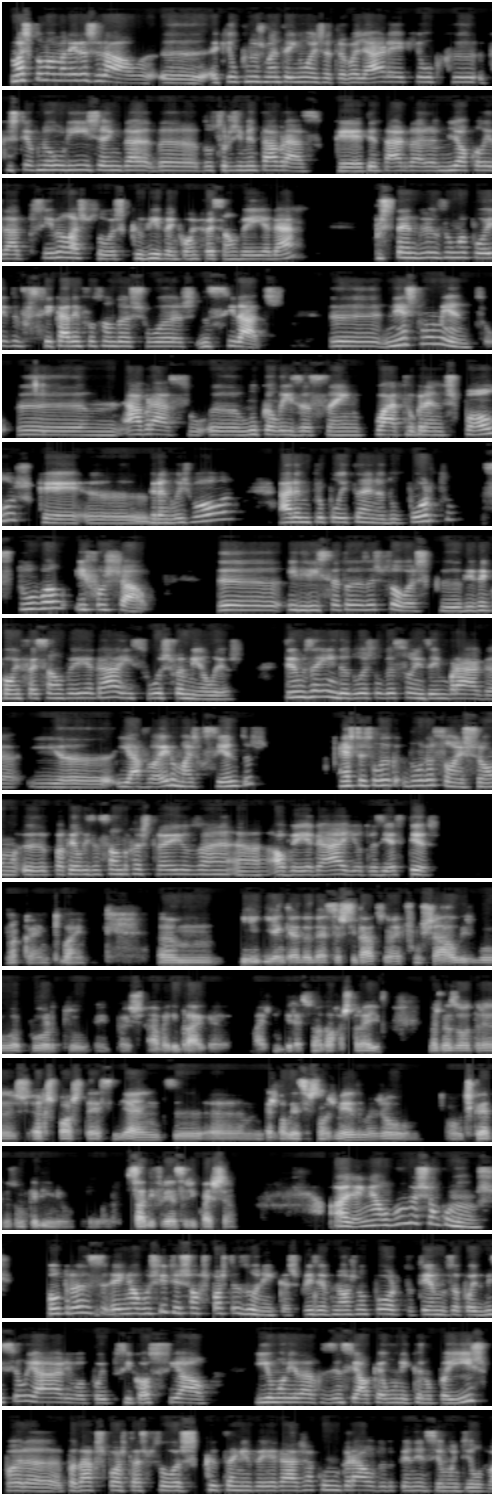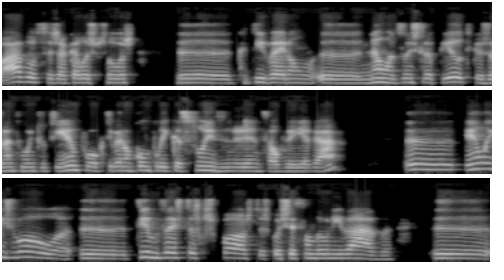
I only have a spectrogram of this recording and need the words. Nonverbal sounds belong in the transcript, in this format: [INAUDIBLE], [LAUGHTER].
mas que de uma maneira geral, uh, aquilo que nos mantém hoje a trabalhar é aquilo que, que esteve na origem da, da, do surgimento da Abraço, que é tentar dar a melhor qualidade possível às pessoas que vivem com infecção VIH, prestando-lhes um apoio diversificado em função das suas necessidades. Uh, neste momento, uh, a Abraço localiza-se em quatro grandes polos, que é Grande Lisboa, área metropolitana do Porto, Setúbal e Funchal. Uh, e dirige-se a todas as pessoas que vivem com infecção VIH e suas famílias. Temos ainda duas delegações em Braga e, uh, e Aveiro, mais recentes. Estas delegações são uh, para realização de rastreios a, a, ao VIH e outras ISTs. Ok, muito bem. Um, e, e, em cada dessas cidades, não é? Funchal, Lisboa, Porto, e depois Aveiro e Braga mais direcionado ao rastreio, mas nas outras a resposta é semelhante, uh, as valências são as mesmas, ou, ou descreve-nos um bocadinho se há diferenças e quais são? Olha, em algumas são comuns, outras, uhum. em alguns sítios, são respostas únicas. Por exemplo, nós no Porto temos apoio domiciliário, apoio psicossocial e uma unidade residencial que é única no país para, para dar resposta às pessoas que têm VIH já com um grau de dependência muito elevado, ou seja, aquelas pessoas que tiveram uh, não adesões terapêuticas durante muito tempo ou que tiveram complicações inerentes ao VIH. Uh, em Lisboa temos estas respostas, com exceção da unidade,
